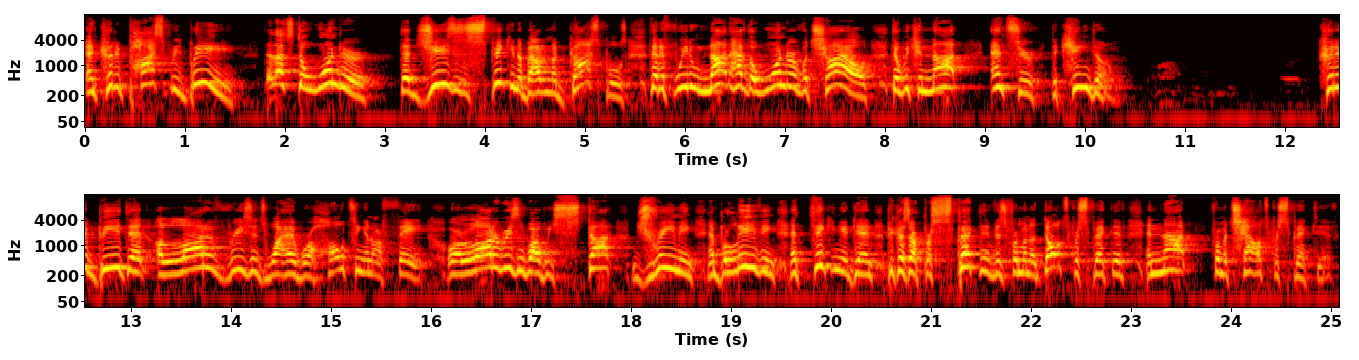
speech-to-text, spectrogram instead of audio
And could it possibly be that that's the wonder that Jesus is speaking about in the Gospels? That if we do not have the wonder of a child, that we cannot enter the kingdom. Could it be that a lot of reasons why we're halting in our faith, or a lot of reasons why we stop dreaming and believing and thinking again, because our perspective is from an adult's perspective and not from a child's perspective?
